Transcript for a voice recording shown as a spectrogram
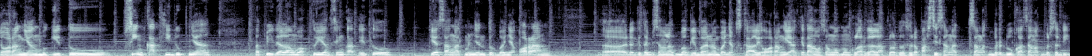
orang yang begitu singkat hidupnya tapi dalam waktu yang singkat itu dia sangat menyentuh banyak orang. Uh, dan kita bisa melihat bagaimana banyak sekali orang ya kita nggak usah ngomong keluarga lah keluarga sudah pasti sangat sangat berduka sangat bersedih.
